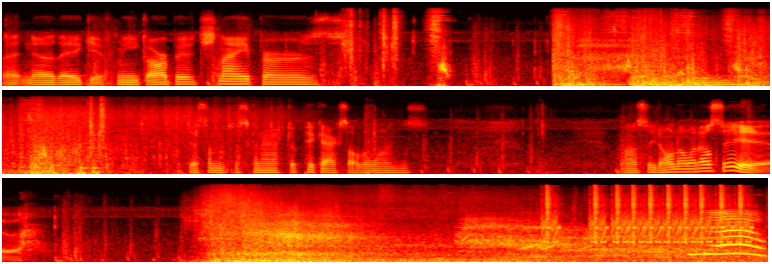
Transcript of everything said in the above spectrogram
But no, they give me garbage snipers. Guess I'm just gonna have to pickaxe all the ones. Honestly, don't know what else to do. No!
